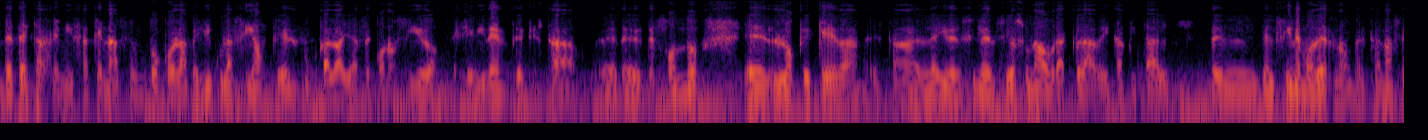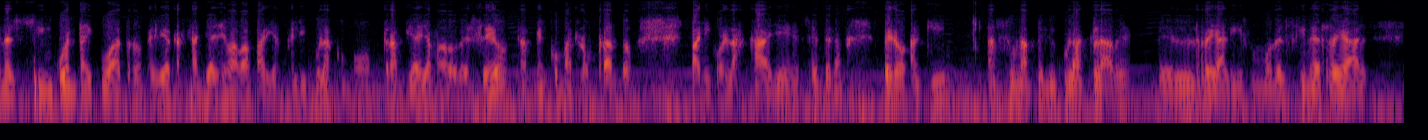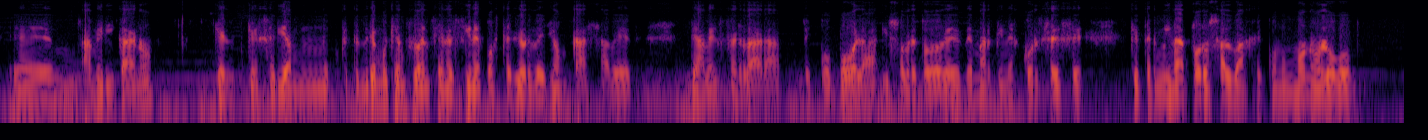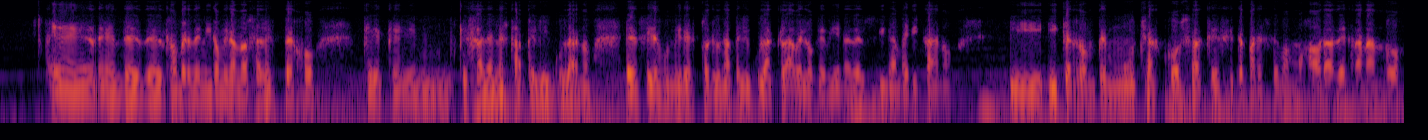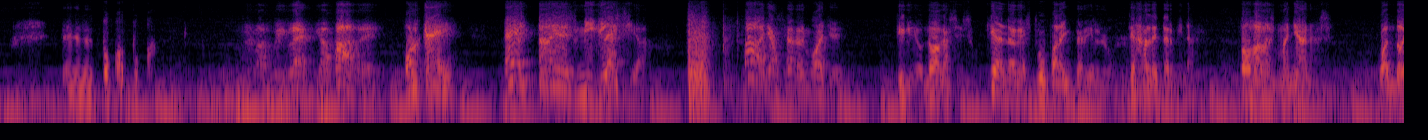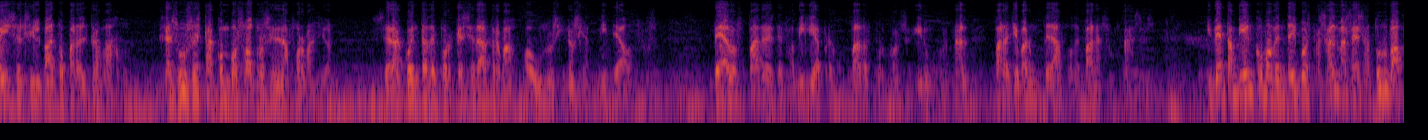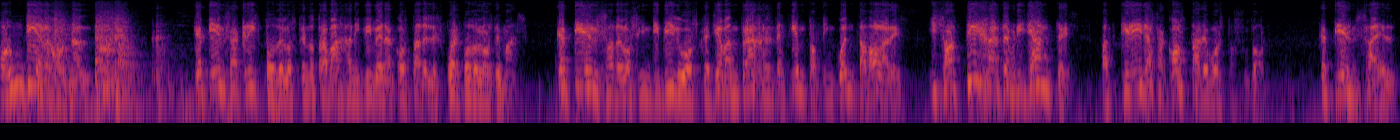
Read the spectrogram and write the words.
desde esta premisa que nace un poco la película, sí, aunque él nunca lo haya reconocido, es evidente que está eh, de, fondo, eh, lo que queda, esta ley del silencio, es una obra clave y capital del, cine moderno, esta nace en el 54, Elia Kazan ya llevaba varias películas como tranvía llamado Deseo, también con Marlon Brando, Pánico en las calles, etcétera, pero aquí hace una película clave del realismo, del cine real eh, americano, que, sería que tendría mucha influencia en el cine posterior de John Cassavet, de Abel Ferrara, de Coppola y sobre todo de, Martin Scorsese, que termina Toro Salvaje con un monólogo eh, eh, de, Robert De Niro mirándose al espejo que, sale en esta película. ¿no? Es decir, es un director y una película clave lo que viene del cine americano y, que rompe muchas cosas que si te parece vamos ahora desgranando eh, poco a poco. Mi iglesia, padre! ¿Por qué? ¡Esta es mi iglesia! ¡Váyase del muelle! Tilio, no hagas eso. ¿Quién eres tú para impedirlo? Déjale terminar. Todas las mañanas, cuando oís el silbato para el trabajo, Jesús está con vosotros en la formación. Se da cuenta de por qué se da trabajo a unos y no se admite a otros. Ve a los padres de familia preocupados por conseguir un jornal para llevar un pedazo de pan a sus casas. Y ve también cómo vendéis vuestras almas a esa turba por un día de jornal. ¿Qué piensa Cristo de los que no trabajan y viven a costa del esfuerzo de los demás? ¿Qué piensa de los individuos que llevan trajes de 150 dólares y sortijas de brillantes adquiridas a costa de vuestro sudor? ¿Qué piensa él,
